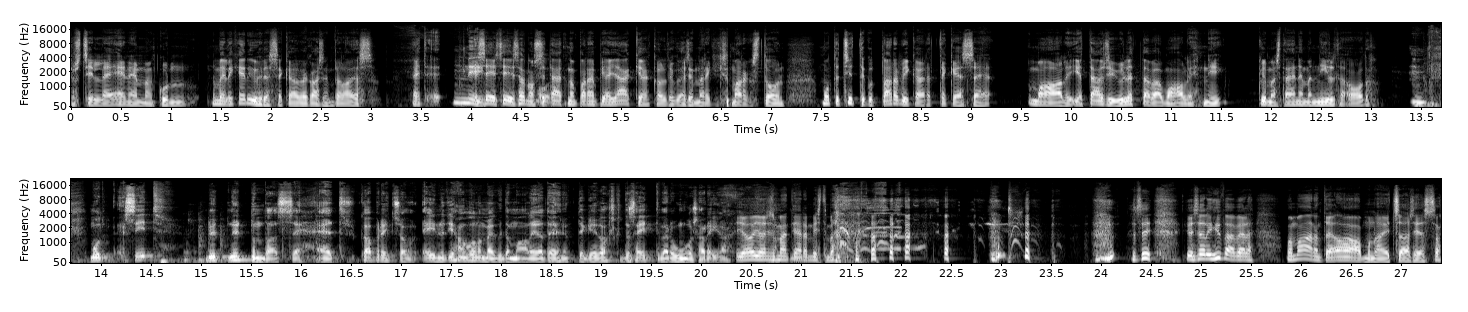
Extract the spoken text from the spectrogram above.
just silleen enemmän kuin no melkein yhdessäkään Vegasin pelaajassa. Et, niin. se, se ei sano sitä, että ne on parempia jääkiekkoilijoita kuin esimerkiksi Mark Stone, mutta sitten kun tarvii käydä tekemään se maali ja täysin yllättävä maali, niin kyllä mä sitä enemmän niiltä oota. Mm. Mutta sitten, nyt, nyt on taas se, että Capritsov ei nyt ihan 30 maalia tehnyt, tekee 27 runkosarjaa. Joo, joo, siis mä en tiedä, mistä mä... se, ja se oli hyvä vielä. Mä maanantai-aamuna itse asiassa,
